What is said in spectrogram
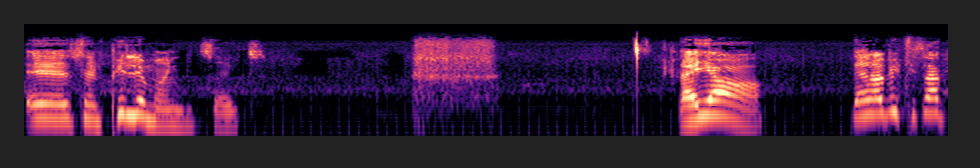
äh, sein Pillemann gezeigt. Naja, dann habe ich gesagt,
